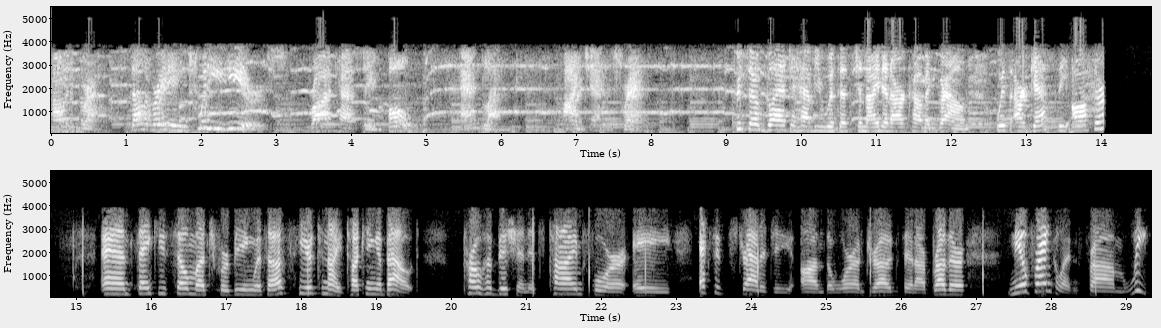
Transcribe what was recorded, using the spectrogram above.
common ground, celebrating 20 years, broadcasting bold and black. I'm Janice Graham. We're so glad to have you with us tonight at our common ground with our guest, the author. And thank you so much for being with us here tonight talking about prohibition. It's time for a exit strategy on the war on drugs and our brother Neill Franklin from Leap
